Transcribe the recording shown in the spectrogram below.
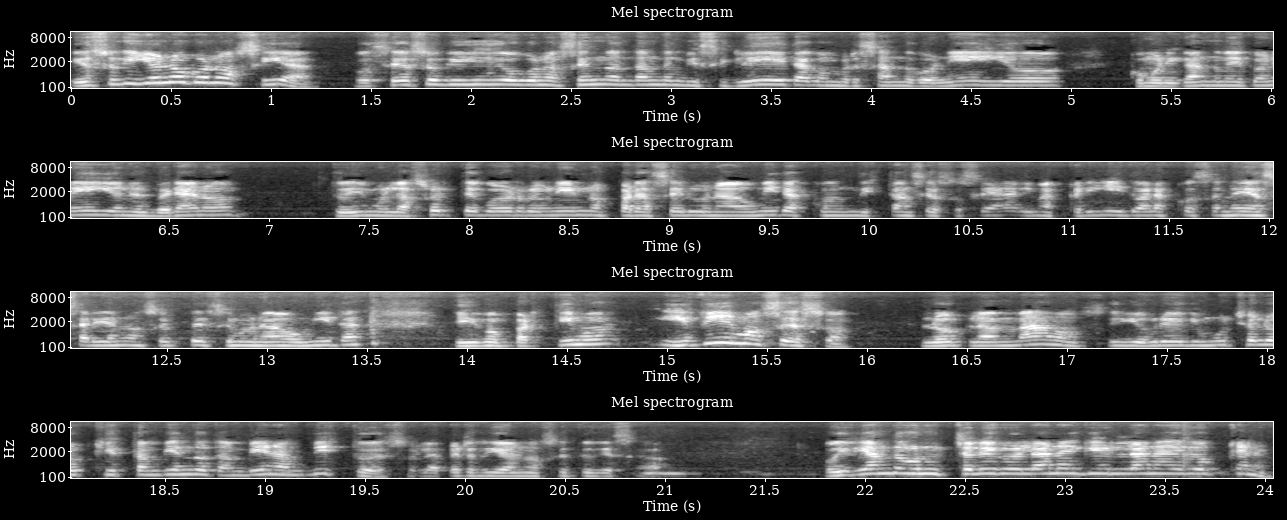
eso que yo no conocía, o sea, eso que yo iba conociendo andando en bicicleta, conversando con ellos, comunicándome con ellos en el verano, tuvimos la suerte de poder reunirnos para hacer unas humitas con distancia social y mascarilla y todas las cosas necesarias, ¿no sé, hicimos una humita y compartimos y vimos eso, lo plasmamos y yo creo que muchos de los que están viendo también han visto eso, la pérdida, no sé tú qué sabes. Hoy día ando con un chaleco de lana que es lana de Cauquenes.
